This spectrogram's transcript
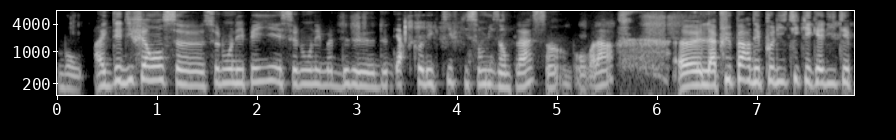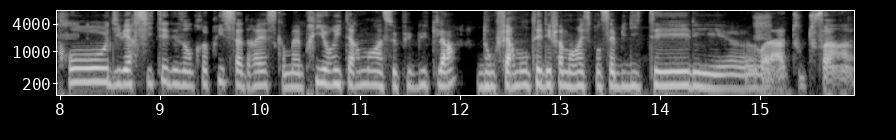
Bon, avec des différences euh, selon les pays et selon les modes de, de garde collective qui sont mis en place. Hein. Bon, voilà. Euh, la plupart des politiques égalité pro, diversité des entreprises s'adressent quand même prioritairement à ce public-là. Donc, faire monter des femmes en responsabilité, les, euh, voilà, tout, enfin,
